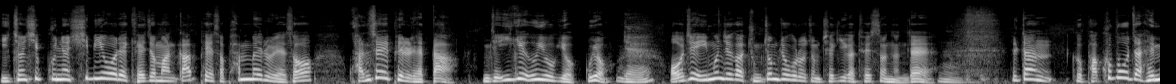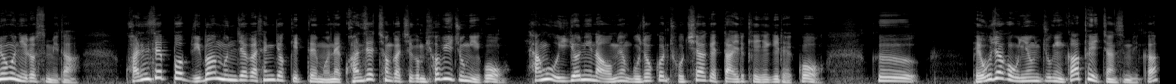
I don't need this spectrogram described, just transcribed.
2019년 12월에 개점한 카페에서 판매를 해서 관세 회피를 했다. 이제 이게 의혹이었고요. 예. 어제 이 문제가 중점적으로 좀 제기가 됐었는데 음. 일단 그 박 후보자 해명은 이렇습니다. 관세법 위반 문제가 생겼기 때문에 관세청과 지금 협의 중이고 향후 의견이 나오면 무조건 조치하겠다 이렇게 얘기를 했고 그 배우자가 운영 중인 카페 있지 않습니까?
